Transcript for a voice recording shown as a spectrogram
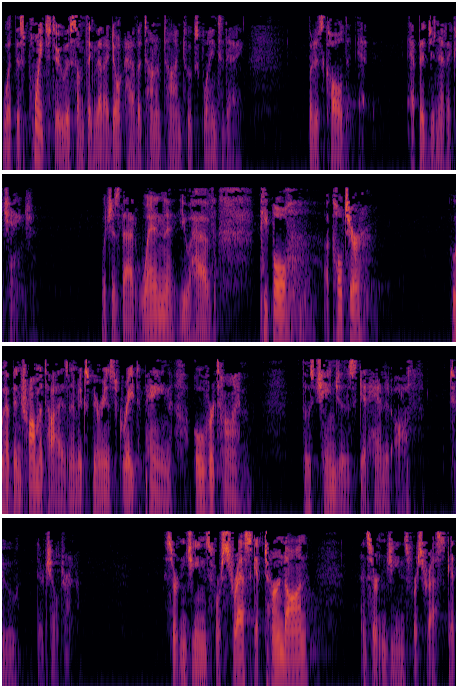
What this points to is something that I don't have a ton of time to explain today, but it's called epigenetic change, which is that when you have people, a culture, who have been traumatized and have experienced great pain over time, those changes get handed off to their children. Certain genes for stress get turned on, and certain genes for stress get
